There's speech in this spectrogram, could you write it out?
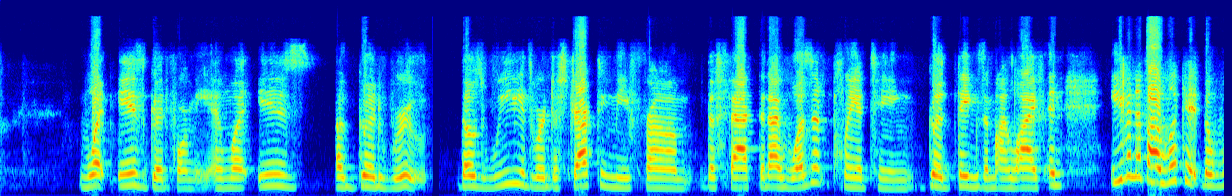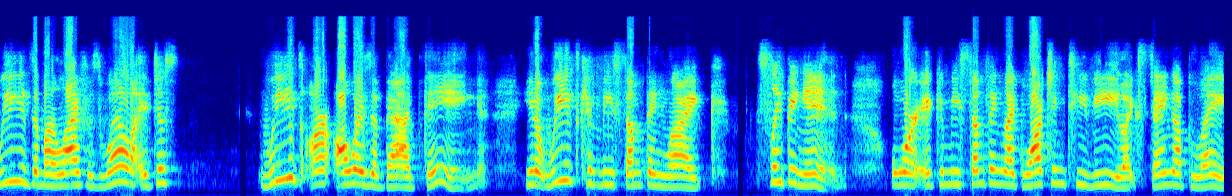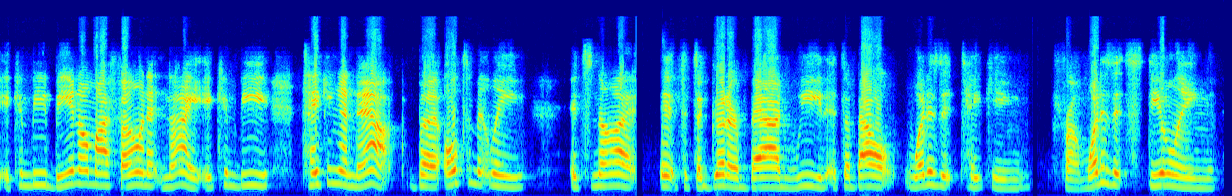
what is good for me and what is a good root. Those weeds were distracting me from the fact that I wasn't planting good things in my life. And even if I look at the weeds in my life as well, it just, weeds aren't always a bad thing. You know, weeds can be something like sleeping in, or it can be something like watching TV, like staying up late. It can be being on my phone at night. It can be taking a nap. But ultimately, it's not if it's a good or bad weed. It's about what is it taking from? What is it stealing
